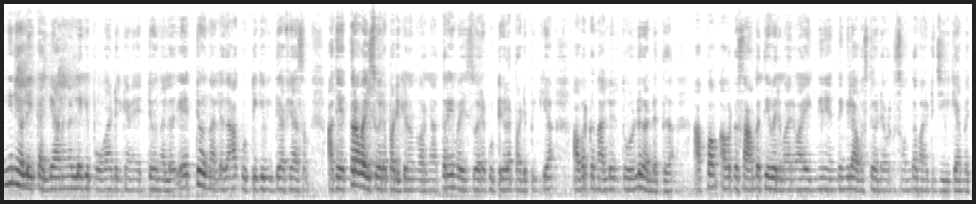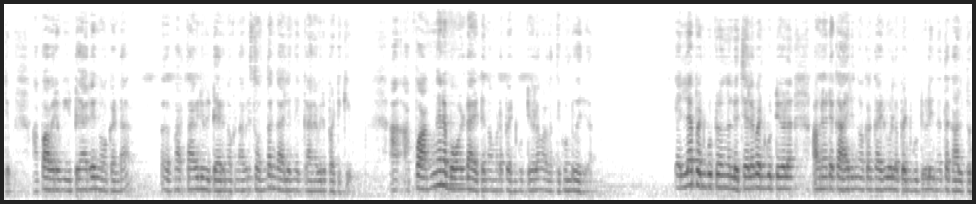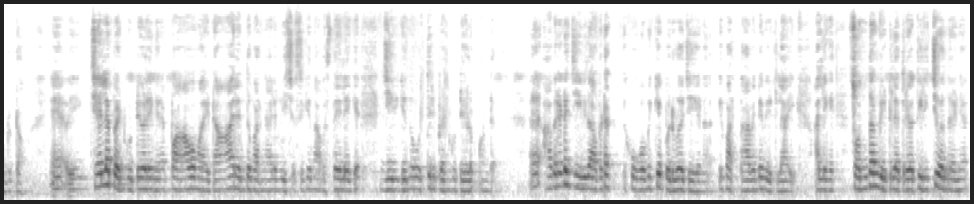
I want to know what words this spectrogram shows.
ഇങ്ങനെയുള്ള ഈ കല്യാണങ്ങളിലേക്ക് പോകാണ്ടിരിക്കുകയാണ് ഏറ്റവും നല്ലത്. ഏറ്റവും നല്ലത് ആ കുട്ടിക്ക് വിദ്യാഭ്യാസം. അത് എത്ര വയസ്സ് വരെ പഠിക്കണം എന്ന് പറഞ്ഞാൽ അത്രയും വയസ്സ് വരെ കുട്ടികളെ പഠിപ്പിക്കുക അവർക്ക് നല്ലൊരു തൊഴിൽ കണ്ടെത്തുക. അപ്പം അവർക്ക് സാമ്പത്തിക വരുമാനമായ ഇങ്ങനെ എന്തെങ്കിലും അവസ്ഥയുണ്ടെങ്കിൽ അവർക്ക് സ്വന്തമായിട്ട് ജീവിക്കാൻ പറ്റും. അപ്പോൾ അവർ വീട്ടുകാരെ നോക്കണ്ട ഭർത്താവിന്റെ വീട്ടുകാരെ നോക്കണ്ട. അവർ സ്വന്തം കാലിൽ നിൽക്കാൻ അവർ പഠിക്കും. അപ്പോൾ അങ്ങനെ ബോൾഡായിട്ട് നമ്മുടെ പെൺകുട്ടികളെ വളർത്തിക്കൊണ്ടുവരിക എല്ലാ പെൺകുട്ടികളൊന്നുമില്ല. ചില പെൺകുട്ടികൾ അവനവന്റെ കാര്യം നോക്കാൻ കഴിവുള്ള പെൺകുട്ടികൾ ഇന്നത്തെ കാലത്തുണ്ട് കേട്ടോ ചില പെൺകുട്ടികൾ ഇങ്ങനെ പാവമായിട്ട് ആരെന്ത് പറഞ്ഞാലും വിശ്വസിക്കുന്ന അവസ്ഥയിലേക്ക് ജീവിക്കുന്ന ഒത്തിരി പെൺകുട്ടികളും ഉണ്ട്. അവരുടെ ജീവിതം അവിടെ ഹോമിക്കപ്പെടുക ചെയ്യണം. ഈ ഭർത്താവിന്റെ വീട്ടിലായി അല്ലെങ്കിൽ സ്വന്തം വീട്ടിൽ എത്രയോ തിരിച്ചു വന്നു കഴിഞ്ഞ്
